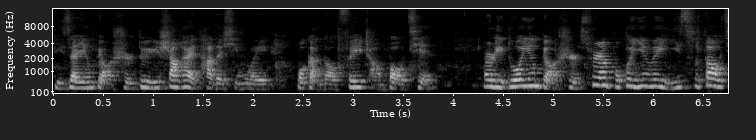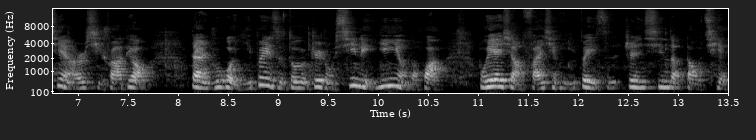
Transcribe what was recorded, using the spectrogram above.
李在英表示，对于伤害他的行为，我感到非常抱歉。而李多英表示，虽然不会因为一次道歉而洗刷掉，但如果一辈子都有这种心理阴影的话，我也想反省一辈子，真心的道歉。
